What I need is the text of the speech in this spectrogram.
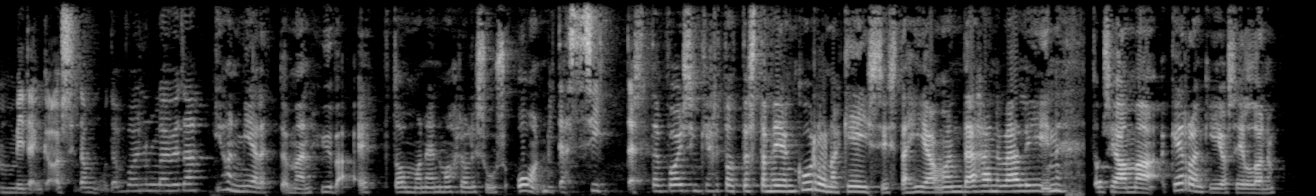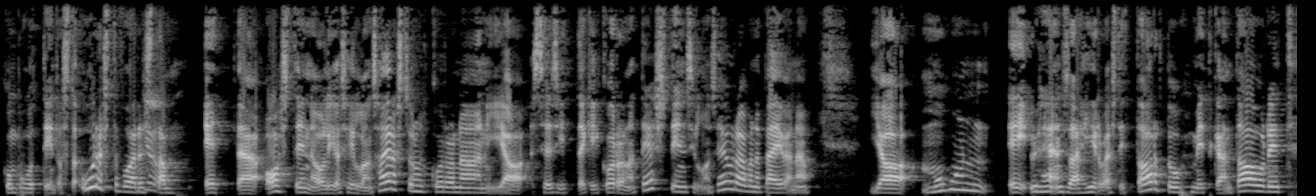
mitenkään olisi sitä muuten voinut löytää. Ihan mielettömän hyvä, että tommonen mahdollisuus on. Mitä sitten? Sitten voisin kertoa tästä meidän koronakeissistä hieman tähän väliin. Tosiaan mä kerroinkin jo silloin, kun puhuttiin tuosta uudesta vuodesta, Joo. että Austin oli jo silloin sairastunut koronaan ja se sitten teki koronatestin silloin seuraavana päivänä. Ja muhun ei yleensä hirveästi tartu mitkään taudit,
